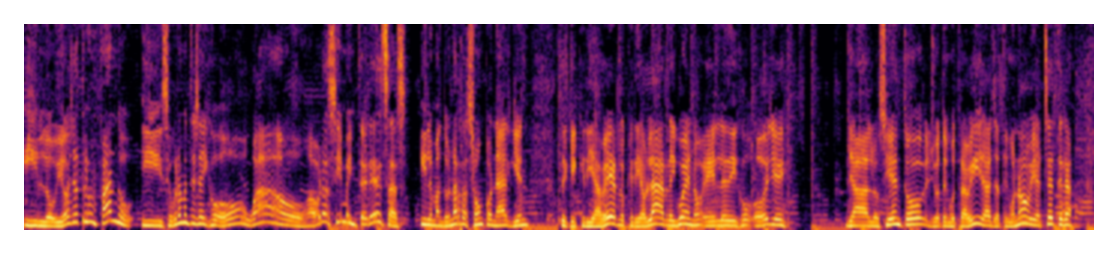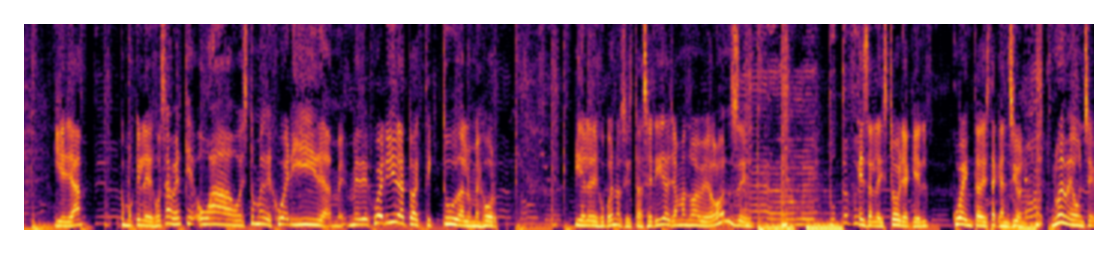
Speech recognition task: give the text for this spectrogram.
y lo vio ya triunfando y seguramente ella dijo, oh, wow, ahora sí me interesas y le mandó una razón con alguien de que quería verlo, quería hablarle y bueno, él le dijo, oye, ya lo siento, yo tengo otra vida, ya tengo novia, etcétera. Y ella como que le dejó saber que, wow, esto me dejó herida, me, me dejó herida tu actitud a lo mejor. Y él le dijo, bueno, si estás herida, llama al 911. Tú te fuiste Esa es la historia que él cuenta de esta canción. 911,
